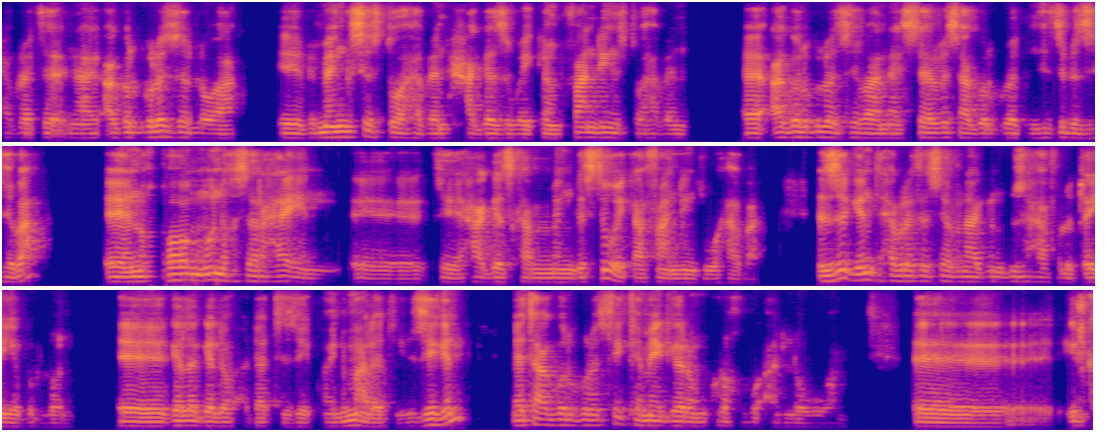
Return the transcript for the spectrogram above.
ሕብረት ኣገልግሎት ዘለዋ ብመንግስቲ ዝተዋህበን ሓገዝ ወይ ከም ፋንዲን ዝተዋህበን ኣገልግሎት ዝህባ ናይ ሰርቪስ ኣገልግሎት ንህዝቢ ዝህባ ንኸምኡ ንክሰርሓ እየን እቲ ሓገዝ ካብ መንግስቲ ወይ ካብ ፋንዲን ዝወሃባ እዚ ግን እቲ ሕብረተሰብና ግን ብዙሕ ኣፍልጦ የብሉን ገለ ገለ ውሕዳት ተዘይኮይኑ ማለት እዩ እዚ ግን ነቲ ኣገልግሎትሲ ከመይ ገይሮም ክረኽቡ ኣለዎም ኢልካ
